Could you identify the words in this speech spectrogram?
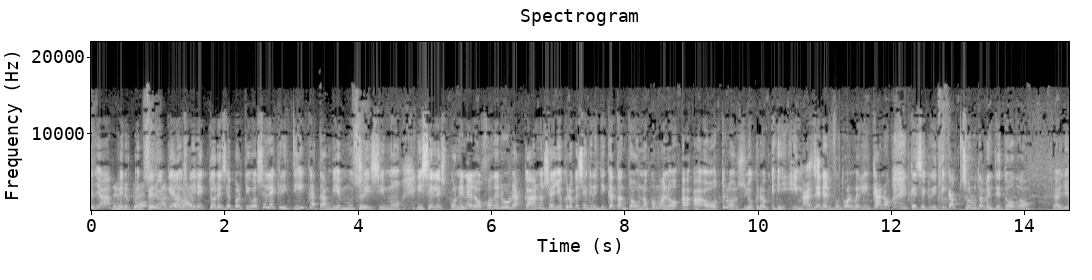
sí, ya, Negrito, pero, sí, pero que a los directores deportivos se le critica también muchísimo y se les pone en el ojo del huracán, o sea, yo creo que se critica tanto a uno como a, lo- a, a otros, yo creo que, y, y más en el fútbol mexicano, que se critica absolutamente todo. sea, yo,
